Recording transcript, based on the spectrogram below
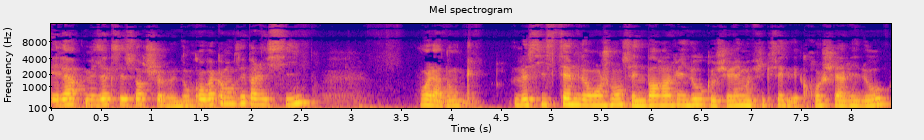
Et là, mes accessoires cheveux. Donc, on va commencer par ici. Voilà, donc, le système de rangement, c'est une barre à rideau que chérie m'a fixé avec des crochets à rideau.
